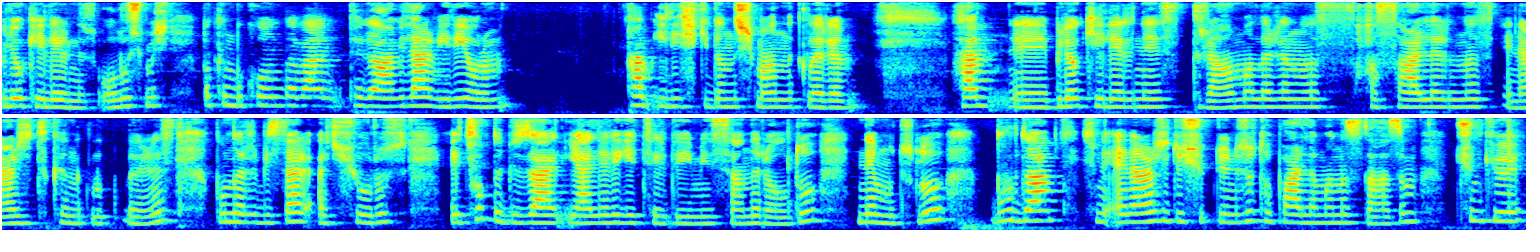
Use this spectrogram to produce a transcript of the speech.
Blokeleriniz oluşmuş. Bakın bu konuda ben tedaviler veriyorum. Hem ilişki danışmanlıkları, hem e, blokeleriniz, travmalarınız, hasarlarınız, enerji tıkanıklıklarınız bunları bizler açıyoruz. E, çok da güzel yerlere getirdiğim insanlar oldu. Ne mutlu. Burada şimdi enerji düşüklüğünüzü toparlamanız lazım. Çünkü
